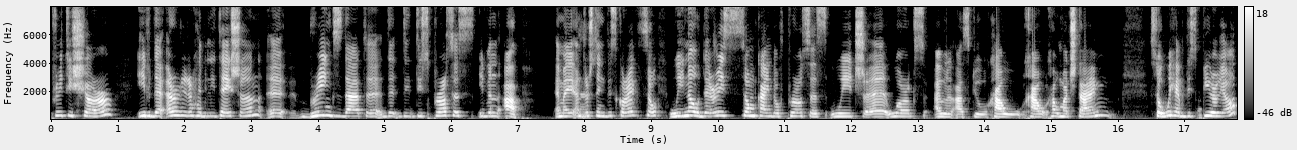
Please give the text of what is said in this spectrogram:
pretty sure if the early rehabilitation uh, brings that uh, the, the, this process even up. Am i understanding this correct? So we know there is some kind of process which uh, works. I will ask you how how how much time. So we have this period.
